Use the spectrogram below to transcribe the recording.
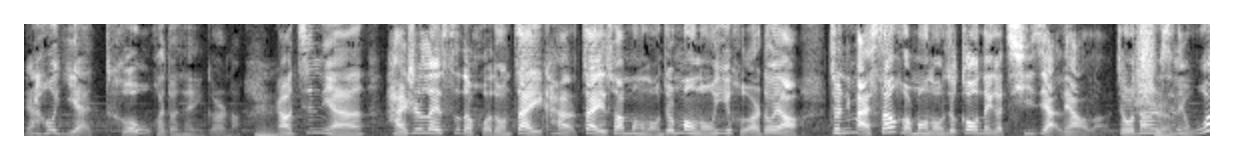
然后也合五块多钱一根儿呢。嗯，然后今年还是类似的活动，再一看，再一算梦龙，就是梦龙一盒都要，就是你买三盒梦龙就够那个起减量了。就是我当时心里，我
